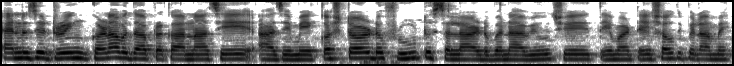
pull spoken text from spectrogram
એનર્જી ડ્રિંક ઘણા બધા પ્રકારના છે. આજે મેં કસ્ટર્ડ ફ્રૂટ સલાડ બનાવ્યું છે. તે માટે સૌથી પહેલાં મેં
